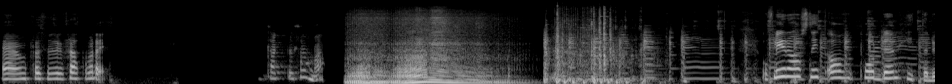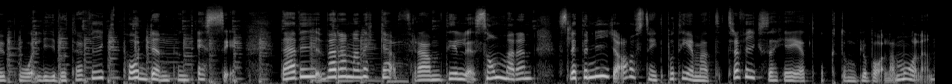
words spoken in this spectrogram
för att vi fick prata med dig. Tack detsamma. Och fler avsnitt av podden hittar du på livotrafikpodden.se där vi varannan vecka fram till sommaren släpper nya avsnitt på temat trafiksäkerhet och de globala målen.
